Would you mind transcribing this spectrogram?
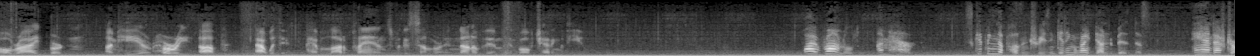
All right, Burton. I'm here. Hurry up. Out with it. I have a lot of plans for this summer, and none of them involve chatting with you. Why, Ronald, I'm hurt. Skipping the pleasantries and getting right down to business. And after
